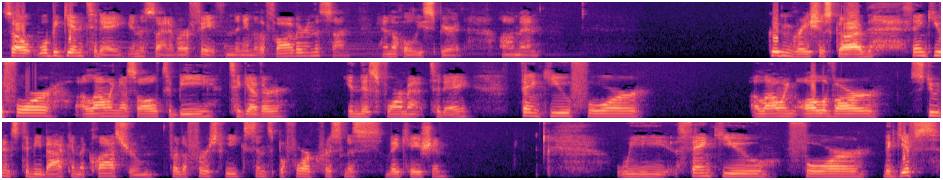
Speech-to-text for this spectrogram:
So we'll begin today in the sign of our faith in the name of the Father and the Son and the Holy Spirit. Amen. Good and gracious God, thank you for allowing us all to be together in this format today. Thank you for allowing all of our students to be back in the classroom for the first week since before Christmas vacation. We thank you for the gifts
